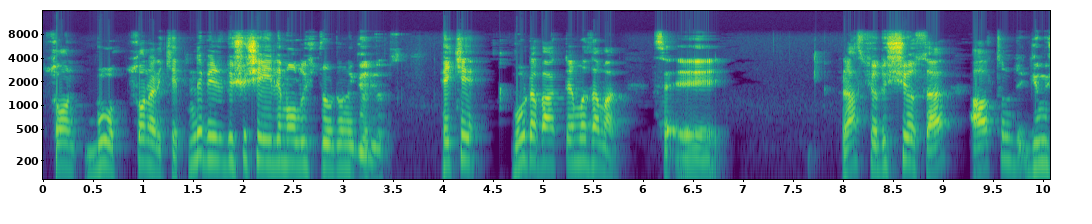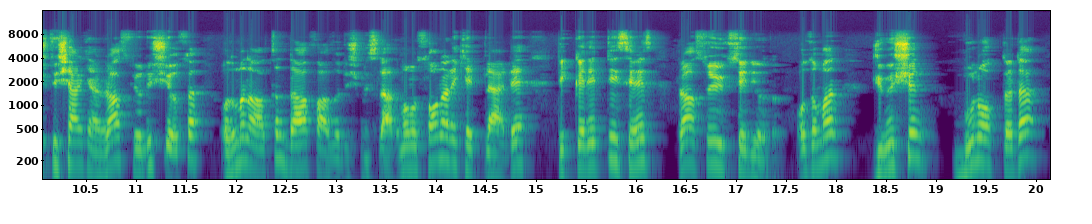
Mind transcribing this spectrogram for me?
son bu son hareketinde bir düşüş eğilimi oluşturduğunu görüyoruz. Peki burada baktığımız zaman e, rasyo düşüyorsa altın gümüş düşerken rasyo düşüyorsa o zaman altın daha fazla düşmesi lazım. Ama son hareketlerde dikkat ettiyseniz rasyo yükseliyordu. O zaman gümüşün bu noktada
